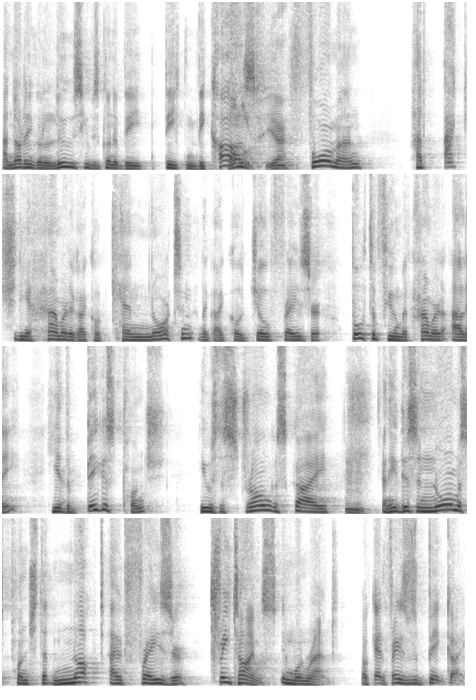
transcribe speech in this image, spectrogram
And not only going to lose, he was going to be beaten because Pummeled, yeah. Foreman had actually hammered a guy called Ken Norton and a guy called Joe Frazier, both of whom had hammered Ali. He had the biggest punch. He was the strongest guy. Mm. And he had this enormous punch that knocked out Frazier three times in one round. Okay, and Frazier was a big guy.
